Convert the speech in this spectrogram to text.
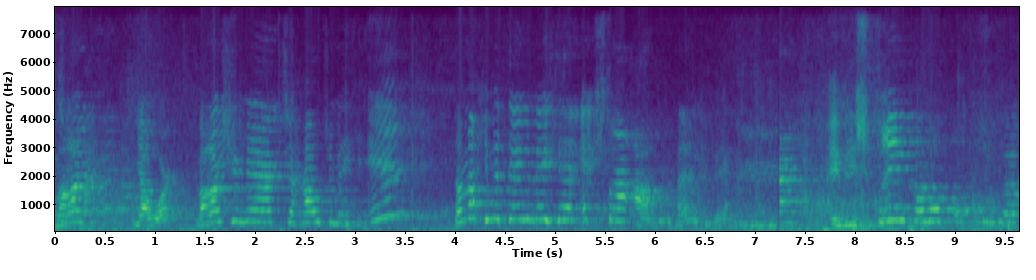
Maar als, ja hoor. Maar als je merkt, ze houdt een beetje in, dan mag je meteen een beetje extra aandoen, hè, met je. Even die springgalop opzoeken.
